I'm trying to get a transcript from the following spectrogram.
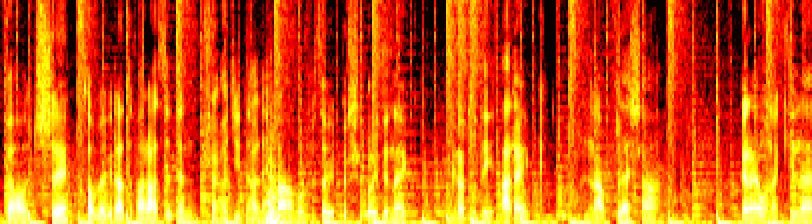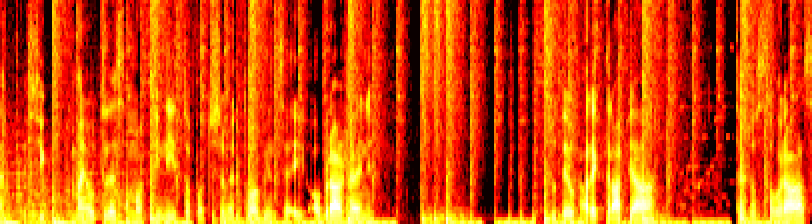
BO3, kto wygra dwa razy, ten przechodzi dalej. A może sobie pierwszy pojedynek. Gra tutaj Arek na Flesza. Grają na kile. Jeśli mają tyle samo killi, to patrzymy, kto ma więcej obrażeń. Tutaj już Arek trafia. Też dostał raz.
